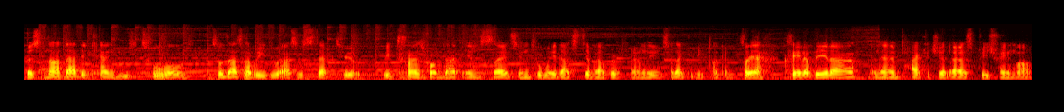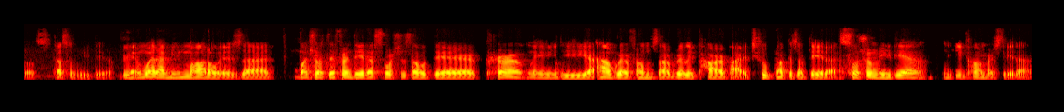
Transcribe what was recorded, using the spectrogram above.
but it's not that they can't use tools. So that's what we do as a step two. We transform that insights into a way that's developer friendly so that can be plugged in. So yeah, clean up data and then package it as pre-trained models. That's what we do. And what I mean model is that a bunch of different data sources out there. Currently, the algorithms are really powered by two buckets of data, social media and e-commerce data.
